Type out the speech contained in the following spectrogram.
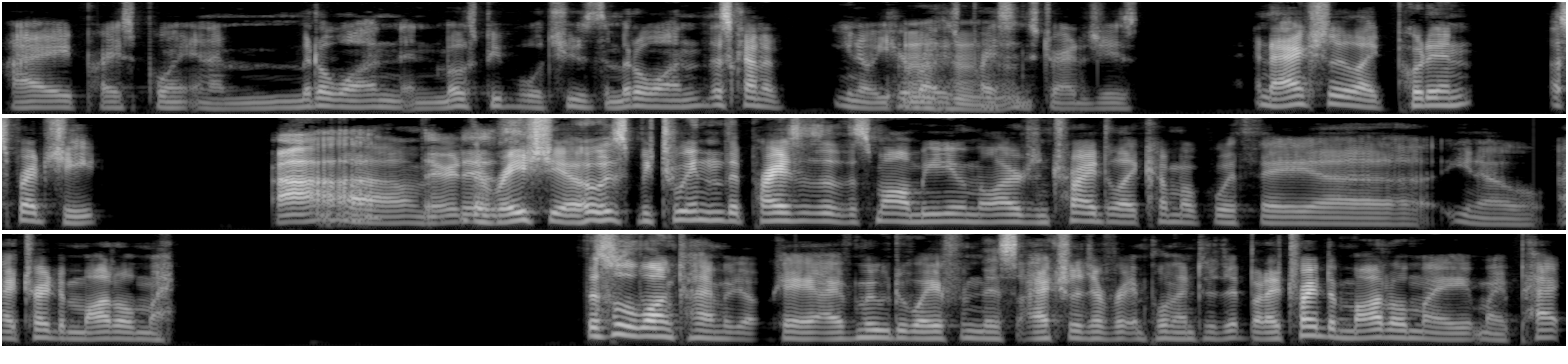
high price point, and a middle one, and most people will choose the middle one. This kind of you know you hear about these Mhm. pricing strategies, and I actually like put in a spreadsheet Ah, um, there it the is. ratios between the prices of the small, medium, and large, and tried to like come up with a, uh, you know, I tried to model my. This was a long time ago. Okay, I've moved away from this. I actually never implemented it, but I tried to model my my pack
